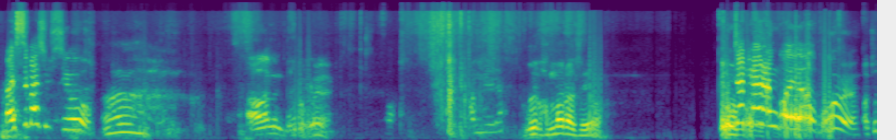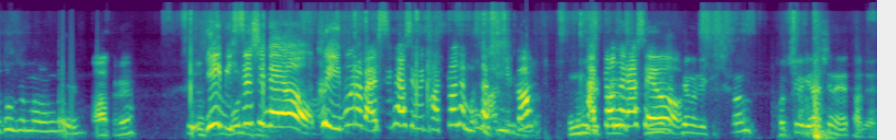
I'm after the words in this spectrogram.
말씀하십시오. 아는 뭐 왜? 왜 반말하세요? 혼잣말한 거예요. 뭘? 아, 저도 반말한 거예요. 아 그래요? 입 있으시네요. 그 입으로 말씀하세요. 왜 답변을 못 하십니까? 답변을 하세요. 집행을 이렇게 참 거칠게 하시네 다들.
